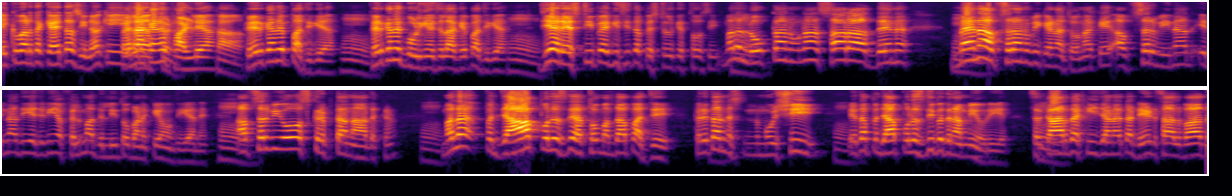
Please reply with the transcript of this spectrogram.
ਇੱਕ ਵਾਰ ਤਾਂ ਕਹਿਤਾ ਸੀ ਨਾ ਕਿ ਪਹਿਲਾਂ ਕਹਿੰਦੇ arrested- ਫੜ ਲਿਆ ਹਾਂ। ਫਿਰ ਕਹਿੰਦੇ ਭੱਜ ਗਿਆ ਹੂੰ। ਫਿਰ ਕਹਿੰਦੇ ਗੋਲੀਆਂ ਚਲਾ ਕੇ ਭੱਜ ਗਿਆ। ਹੂੰ। ਜੇ ਅਰੈਸਟ ਹੀ ਪੈ ਗਈ ਸੀ ਤਾਂ ਪਿਸਟਲ ਕਿੱਥੋਂ ਸੀ? ਮਤਲਬ ਹੂੰ। ਲੋਕਾਂ ਨੂੰ ਨਾ ਸਾਰਾ ਦਿਨ ਮੈਂ ਨਾ ਅਫਸਰਾਂ ਨੂੰ ਵੀ ਕਹਿਣਾ ਚਾਹੁੰਦਾ ਕਿ ਅਫਸਰ ਵੀ ਨਾ ਇਹਨਾਂ ਦੀਆਂ ਜਿਹੜੀਆਂ ਫਿਲਮਾਂ ਦਿੱਲੀ ਤੋਂ ਬਣ ਕੇ ਆਉਂਦੀਆਂ ਨੇ ਹੂੰ, ਅਫਸਰ ਵੀ ਉਹ ਸਕ੍ਰਿਪਟਾਂ ਨਾ ਦੇਖਣ ਹੂੰ, ਮਤਲਬ ਪੰਜਾਬ ਪੁਲਿਸ ਦੇ ਹੱਥੋਂ ਬੰਦਾ ਭੱਜੇ ਫਿਰ ਇਹ ਤਾਂ ਨਮੋਸ਼ੀ। ਇਹ ਤਾਂ ਪੰਜਾਬ ਪੁਲਿਸ ਦੀ ਬਦਨਾਮੀ ਹੋ ਰਹੀ ਹੈ ਸਰਕਾਰ ਦਾ ਕੀ ਜਾਣਾ ਤਾਂ ਡੇਢ ਸਾਲ ਬਾਅਦ।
